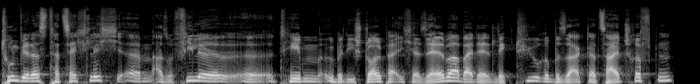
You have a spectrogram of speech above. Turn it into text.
tun wir das tatsächlich, ähm, also viele äh, Themen, über die stolper ich ja selber bei der Lektüre besagter Zeitschriften.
